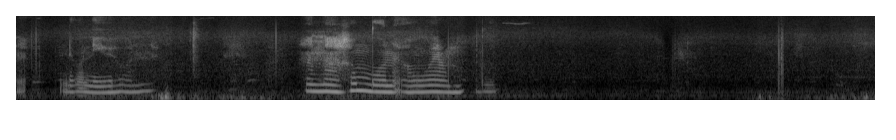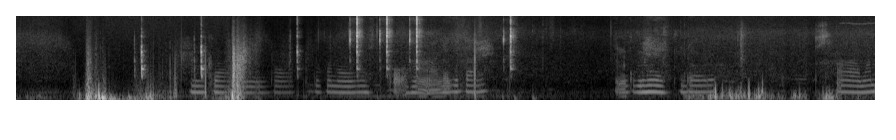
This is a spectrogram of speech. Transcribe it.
นี่ยแล้วก็หนีไปคนมันมาข้างบนอะเอาแวมทำการรอแล้วก็น้เกาะหาแล้วก็ได้มันก็ไม่ให้เดาแล้วฆ่ามัน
